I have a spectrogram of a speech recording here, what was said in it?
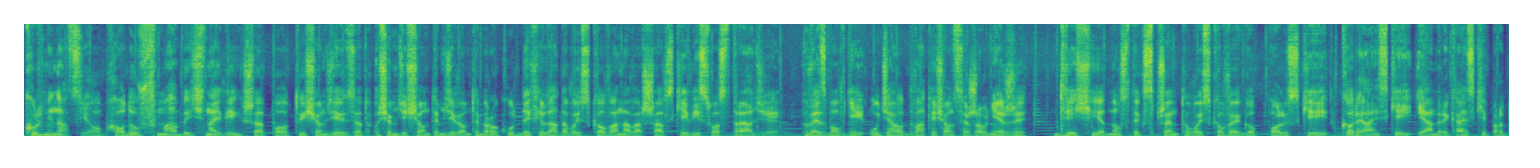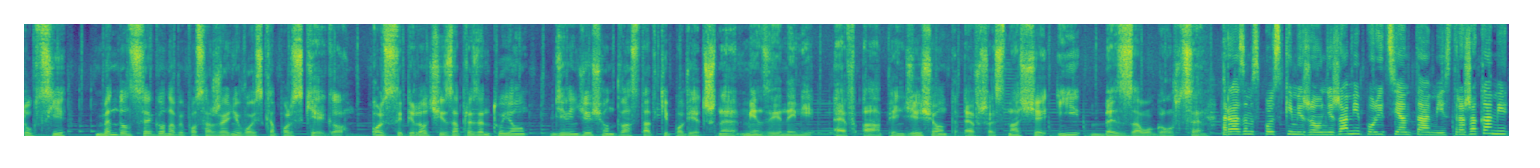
Kulminacją obchodów ma być największa po 1989 roku defilada wojskowa na warszawskiej Wisłostradzie. Wezmą w niej udział 2000 żołnierzy, 200 jednostek sprzętu wojskowego polskiej, koreańskiej i amerykańskiej produkcji, będącego na wyposażeniu Wojska Polskiego. Polscy piloci zaprezentują 92 statki powietrzne, m.in. FA-50, F-16 i bezzałogowce. Razem z polskimi żołnierzami, policjantami i strażakami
